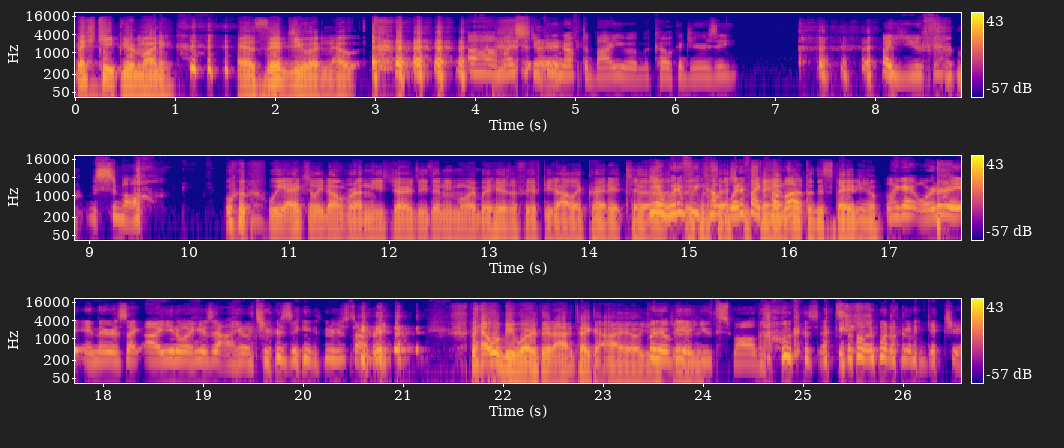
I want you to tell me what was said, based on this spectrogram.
they keep your money and send you a note. oh, am I stupid enough to buy you a Mokoka jersey? A youth small. we actually don't run these jerseys anymore, but here's a fifty dollar credit to yeah. What if we come? What if I come up to the stadium? Like I order it and there's like, uh, you know what? Here's an Ayo jersey. We're sorry. that would be worth it. I'd take an Ayo, but it'll jersey. be a youth small though, because that's the only one I'm gonna get you.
